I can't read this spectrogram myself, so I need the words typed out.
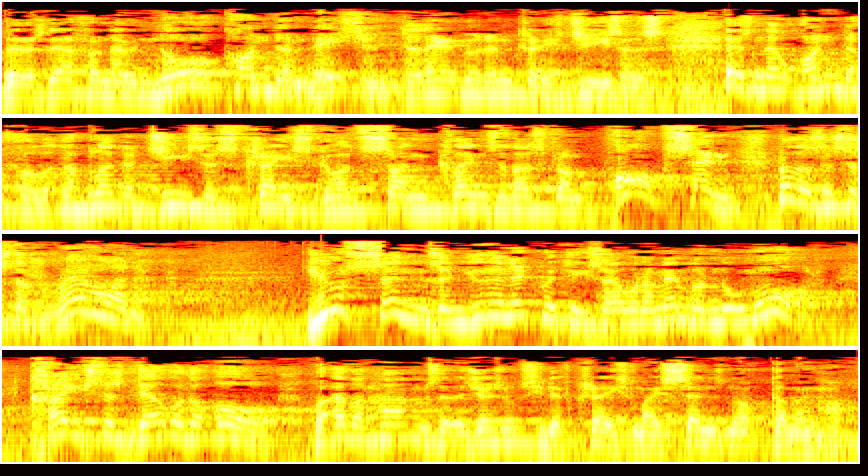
there is therefore now no condemnation to them who are in Christ Jesus. Isn't it wonderful that the blood of Jesus Christ, God's Son, cleanseth us from all sin? Brothers and sisters, revel in it. Your sins and your iniquities I will remember no more. Christ has dealt with it all. Whatever happens at the judgment seat of Christ, my sin's not coming up.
